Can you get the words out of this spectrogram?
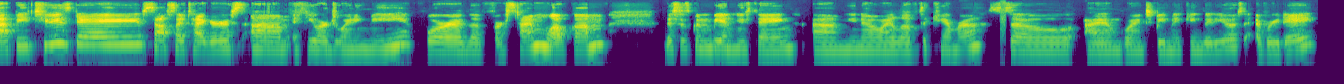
Happy Tuesday, Southside Tigers. Um, if you are joining me for the first time, welcome. This is going to be a new thing. Um, you know, I love the camera, so I am going to be making videos every day.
